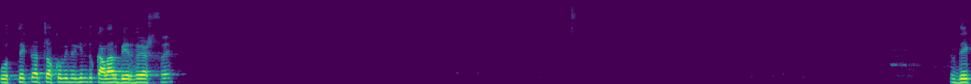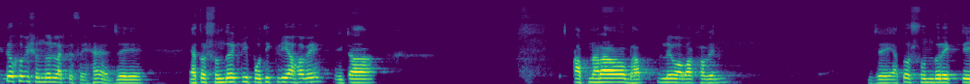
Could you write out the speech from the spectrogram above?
প্রত্যেকটা চকোবিনের কিন্তু কালার বের হয়ে আসছে। দেখতেও খুবই সুন্দর লাগতেছে। হ্যাঁ? যে এত সুন্দর একটি প্রতিক্রিয়া হবে এইটা আপনারাও ভাবলেও অবাক হবেন। যে এত সুন্দর একটি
